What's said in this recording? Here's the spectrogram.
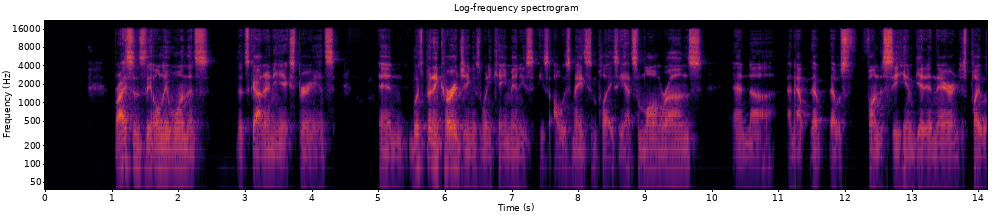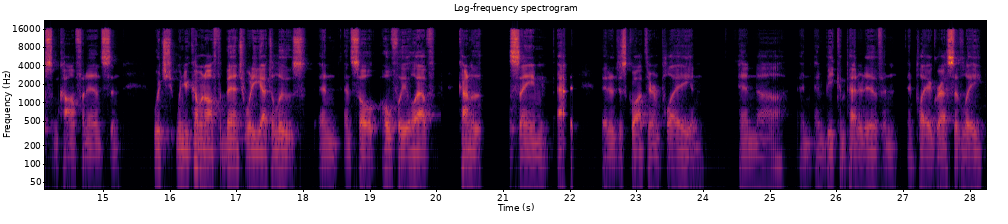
Bryson's the only one that's that's got any experience. And what's been encouraging is when he came in, he's he's always made some plays. He had some long runs, and uh, and that, that that was fun to see him get in there and just play with some confidence. And which, when you're coming off the bench, what do you got to lose? And and so hopefully he'll have kind of the same that he'll just go out there and play and and uh, and and be competitive and and play aggressively.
